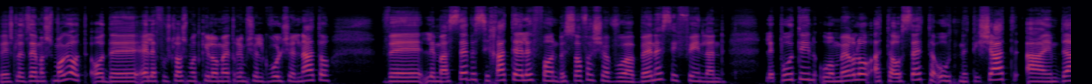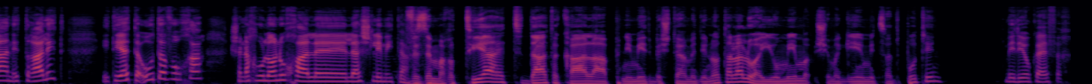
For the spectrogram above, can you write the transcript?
ויש לזה משמעויות, עוד אה, 1,300 קילומטרים של גבול של נאט"ו. ולמעשה בשיחת טלפון בסוף השבוע בין נשיא פינלנד לפוטין, הוא אומר לו, אתה עושה טעות, נטישת העמדה הניטרלית, היא תהיה טעות עבורך, שאנחנו לא נוכל להשלים איתה. וזה מרתיע את דעת הקהל הפנימית בשתי המדינות הללו, האיומים שמגיעים מצד פוטין? בדיוק ההפך.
